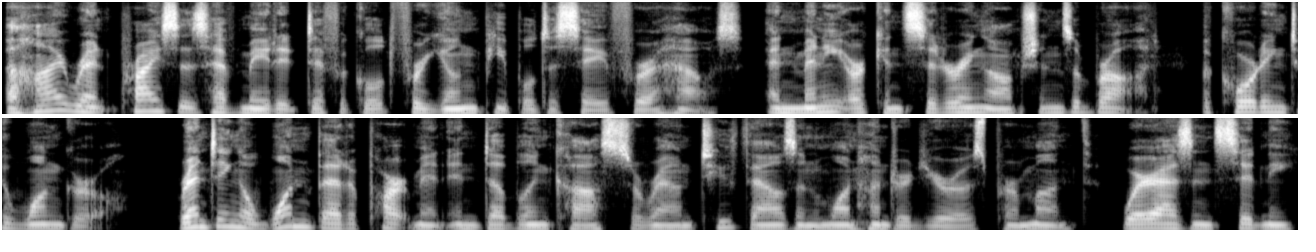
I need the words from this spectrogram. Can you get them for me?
The high rent prices have made it difficult for young people to save for a house, and many are considering options abroad. According to one girl, renting a one bed apartment in Dublin costs around 2,100 euros per month, whereas in Sydney,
